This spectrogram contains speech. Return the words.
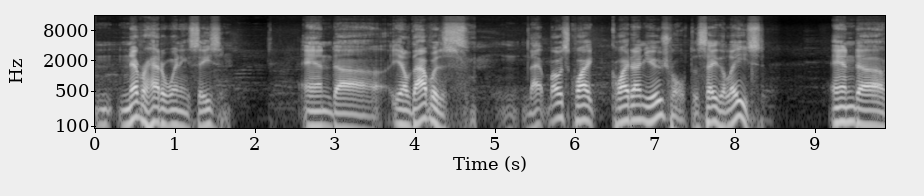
n- never had a winning season, and uh, you know that was that was quite quite unusual to say the least. And uh,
